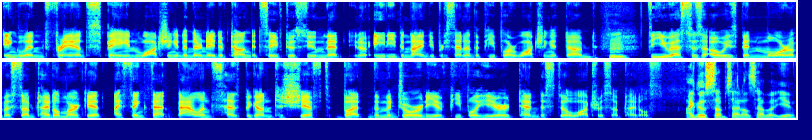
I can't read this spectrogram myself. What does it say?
England, France, Spain watching it in their native tongue. It's safe to assume that, you know, 80 to 90% of the people are watching it dubbed. Hmm. The US has always been more of a subtitle market. I think that balance has begun to shift, but the majority of people here tend to still watch with subtitles. I go subtitles. How about you?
